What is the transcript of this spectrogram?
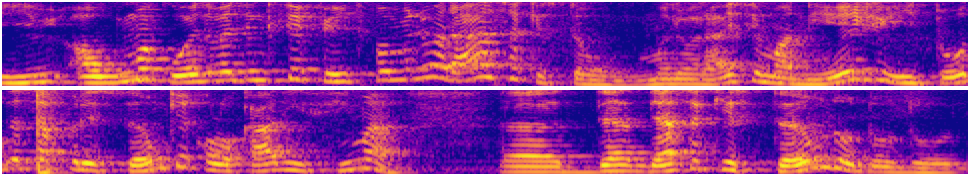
e alguma coisa vai ter que ser feita para melhorar essa questão, melhorar esse manejo e toda essa pressão que é colocada em cima uh, de, dessa questão do, do,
